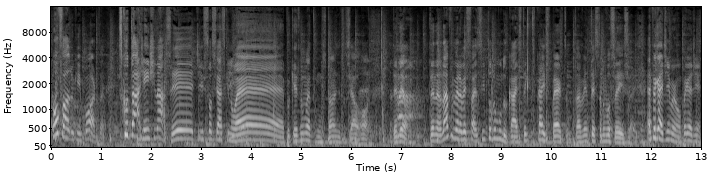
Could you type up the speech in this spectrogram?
Vamos falar do que importa? Escutar a gente nas redes sociais que não é. Porque não é está na rede social, ó. Entendeu? Entendeu? Na primeira vez que faz assim, todo mundo cai. Você tem que ficar esperto. Tá vendo? Testando vocês. É pegadinha, meu irmão, pegadinha.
